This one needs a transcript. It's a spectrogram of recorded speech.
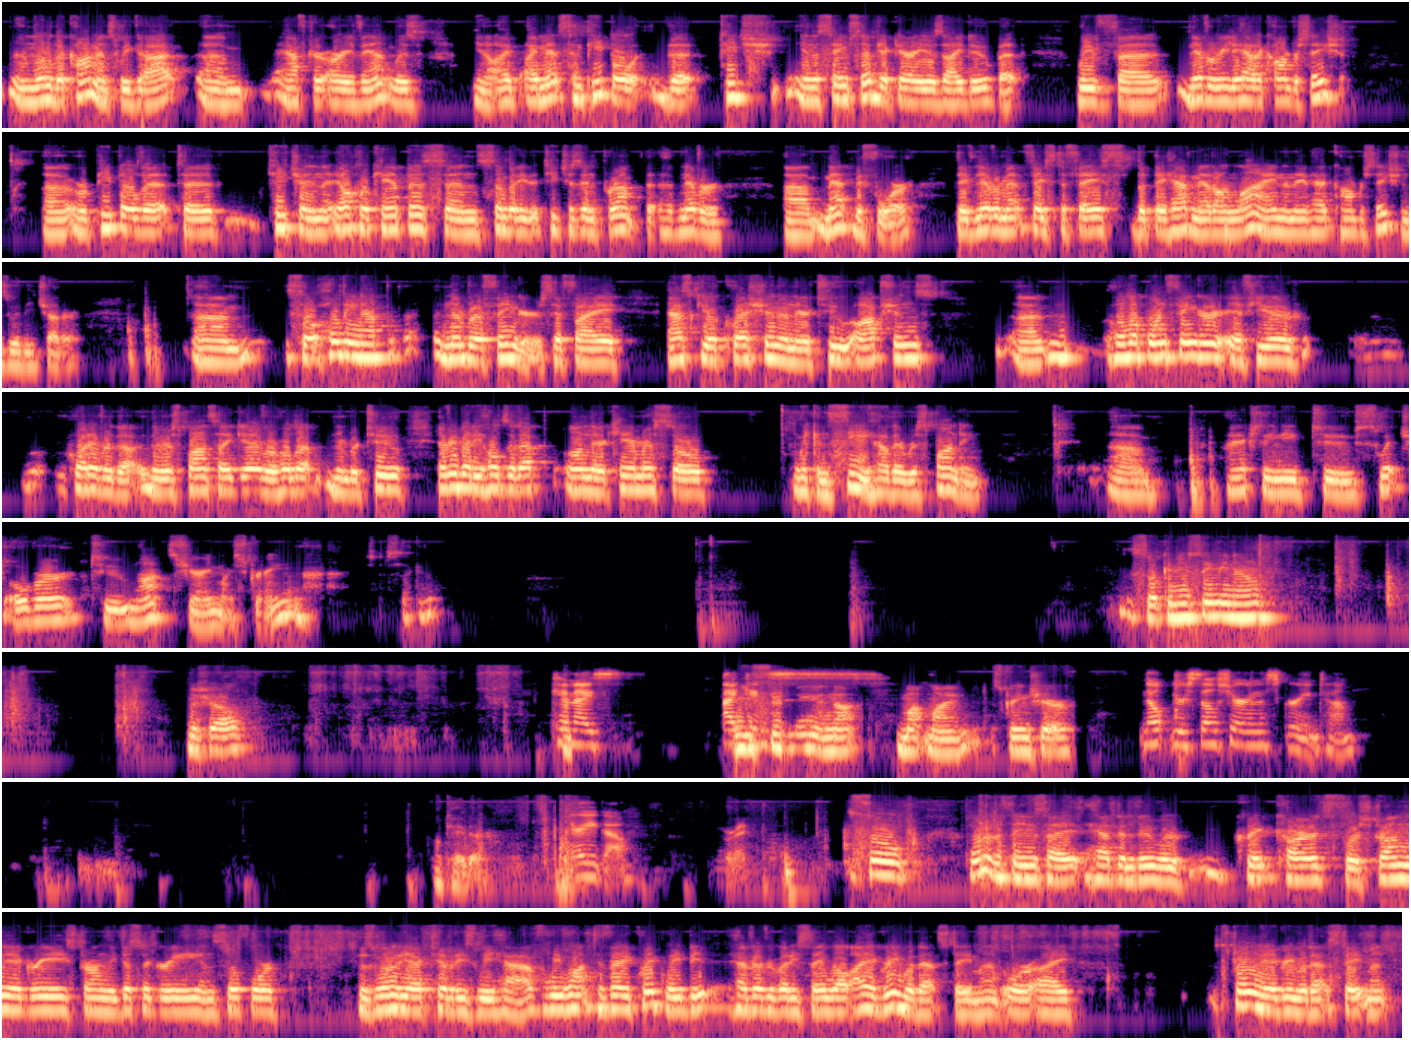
And one of the comments we got um, after our event was, you know, I, I, met some people that teach in the same subject area as I do, but we've uh, never really had a conversation. Uh, or people that uh, teach in the Elko campus and somebody that teaches in Pahrump that have never uh, met before. They've never met face to face, but they have met online and they've had conversations with each other. Um, so holding up a number of fingers, if I ask you a question and there are two options. Uh, hold up one finger if you're, whatever the, the response I give, or hold up number two. Everybody holds it up on their camera so we can see how they're responding. Um, I actually need to switch over to not sharing my screen. Just a second. So can you see me now? Michelle? Can I, s- I Can you can. see me and not s- my, my screen share? Nope, you're still sharing the screen, Tom. Okay, there. There you go. All right. So one of the things I had them do were create cards for strongly agree, strongly disagree, and so forth. Is one of the activities we have. We want to very quickly be, have everybody say, well, I agree with that statement, or I strongly agree with that statement,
